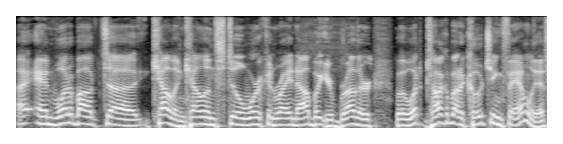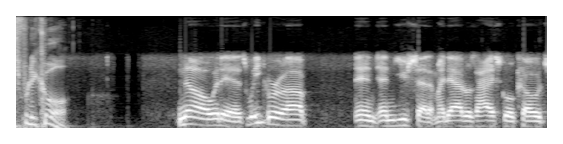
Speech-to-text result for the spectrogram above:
Uh, and what about uh, Kellen? Kellen's still working right now, but your brother. But what? Talk about a coaching family. That's pretty cool. No, it is. We grew up, and and you said it. My dad was a high school coach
